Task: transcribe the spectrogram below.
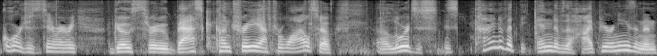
gorgeous itinerary goes through Basque country after a while. So uh, Lourdes is, is kind of at the end of the High Pyrenees, and then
